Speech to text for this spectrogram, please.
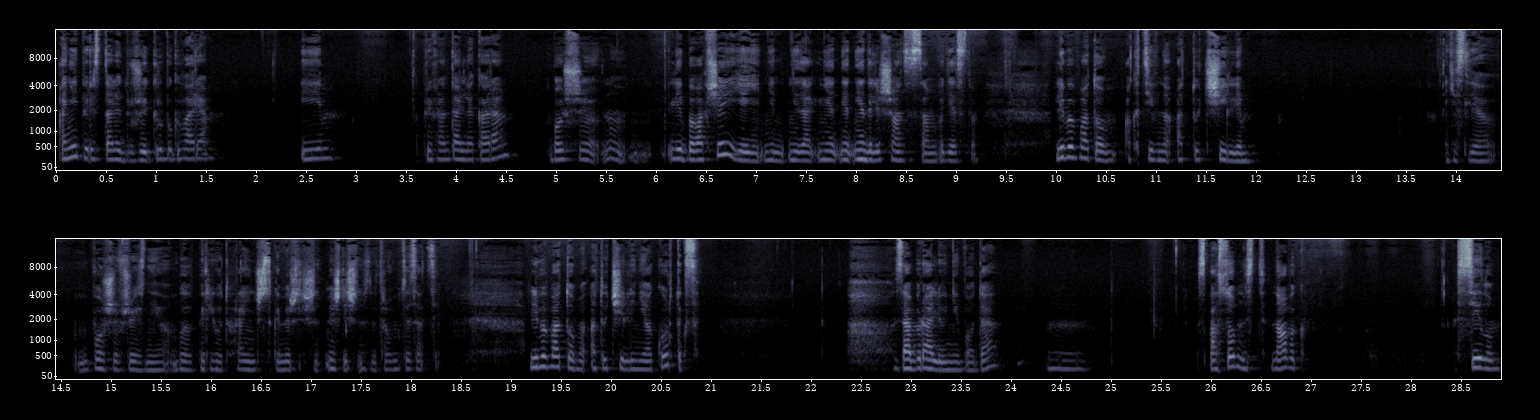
они перестали дружить, грубо говоря, и префронтальная кора больше, ну, либо вообще ей не, не, не, не дали шанса с самого детства, либо потом активно отучили, если позже в жизни был период хронической межличностной травматизации, либо потом отучили неокортекс, забрали у него, да, способность, навык, силу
